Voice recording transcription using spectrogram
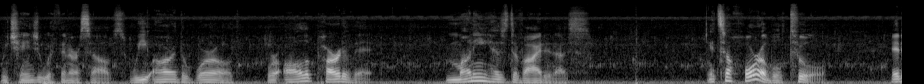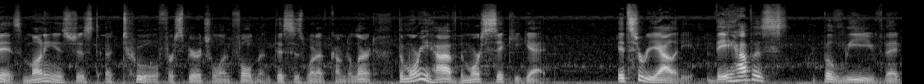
We change it within ourselves. We are the world. We're all a part of it. Money has divided us. It's a horrible tool. It is. Money is just a tool for spiritual unfoldment. This is what I've come to learn. The more you have, the more sick you get. It's a reality. They have us believe that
